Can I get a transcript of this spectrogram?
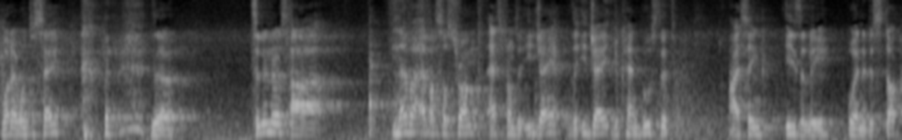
what I want to say, the cylinders are never ever so strong as from the EJ. The EJ you can boost it, I think, easily when it is stock,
